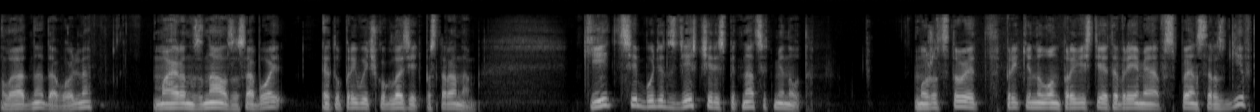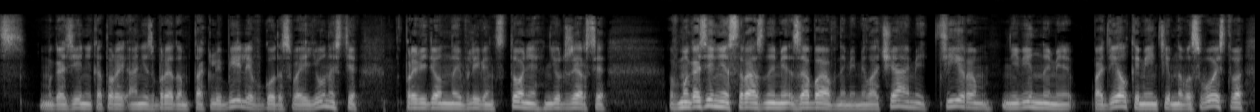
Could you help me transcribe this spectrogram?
Ладно, довольно. Майрон знал за собой эту привычку глазеть по сторонам. Китти будет здесь через 15 минут. Может, стоит, прикинул он, провести это время в Spencer's Gifts, магазине, который они с Брэдом так любили в годы своей юности, проведенной в Ливингстоне, Нью-Джерси, в магазине с разными забавными мелочами, тиром, невинными поделками интимного свойства —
